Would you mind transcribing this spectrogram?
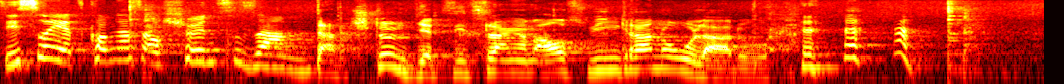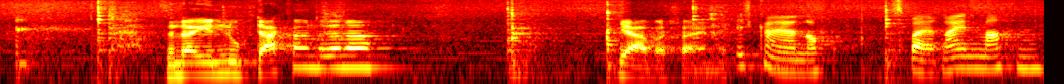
Siehst du, jetzt kommt das auch schön zusammen. das stimmt. Jetzt sieht es langsam aus wie ein Granola, du. Sind da genug Dackeln drin? Ja, wahrscheinlich. Ich kann ja noch zwei reinmachen.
